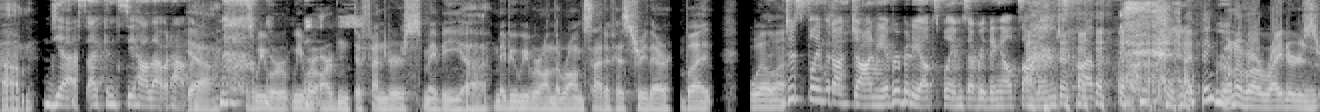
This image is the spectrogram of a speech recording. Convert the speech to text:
Um, yes, I can see how that would happen. Yeah, because we were we were ardent defenders. Maybe uh, maybe we were on the wrong side of history there. But well, uh, just blame it on Johnny. Everybody else blames everything else on him. Just I think one of our writers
